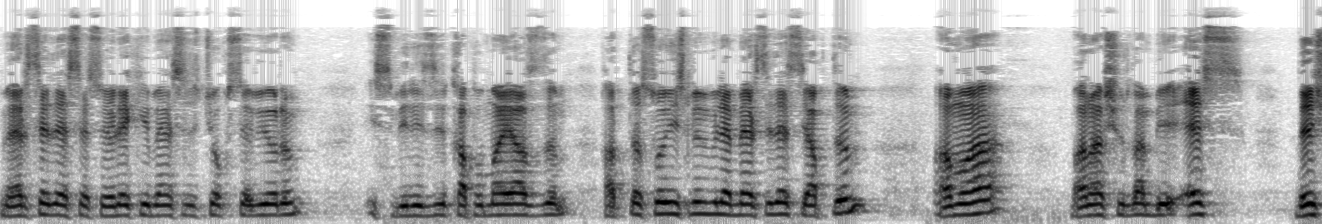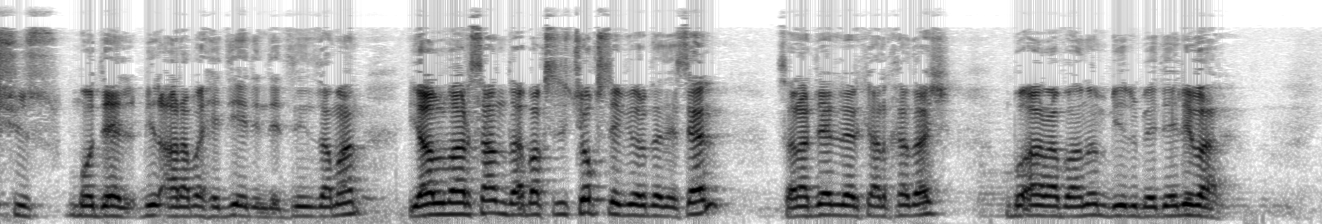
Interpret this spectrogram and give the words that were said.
Mercedes'e söyle ki ben sizi çok seviyorum. İsminizi kapıma yazdım. Hatta soy ismimi bile Mercedes yaptım. Ama bana şuradan bir S 500 model bir araba hediye edin dediğin zaman yalvarsan da bak sizi çok seviyorum da desen sana derler ki arkadaş bu arabanın bir bedeli var.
